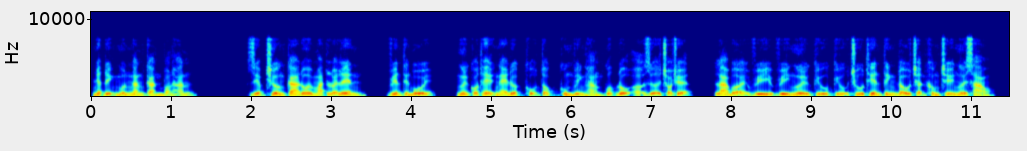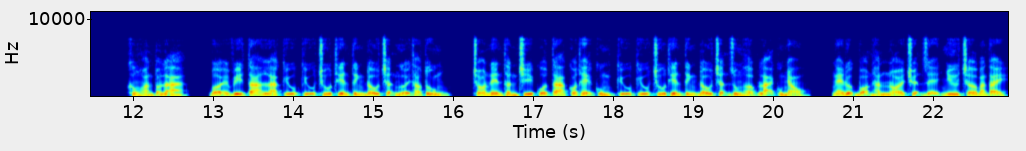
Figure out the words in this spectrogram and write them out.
Nhất định muốn ngăn cản bọn hắn. Diệp Trường ca đôi mắt lóe lên, viên tiền bối, ngươi có thể nghe được cổ tộc cùng vĩnh hằng quốc độ ở giữa trò chuyện, là bởi vì vì ngươi cửu cửu chu thiên tinh đấu trận khống chế người sao. Không hoàn toàn là, bởi vì ta là cửu cửu chu thiên tinh đấu trận người thao túng, cho nên thần trí của ta có thể cùng cửu cửu chu thiên tinh đấu trận dung hợp lại cùng nhau, nghe được bọn hắn nói chuyện dễ như trở bàn tay.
